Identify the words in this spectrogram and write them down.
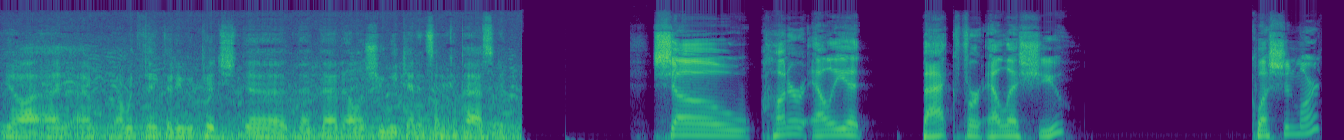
you know, I, I, I would think that he would pitch uh, that, that LSU weekend in some capacity. So Hunter Elliott back for LSU? Question mark?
